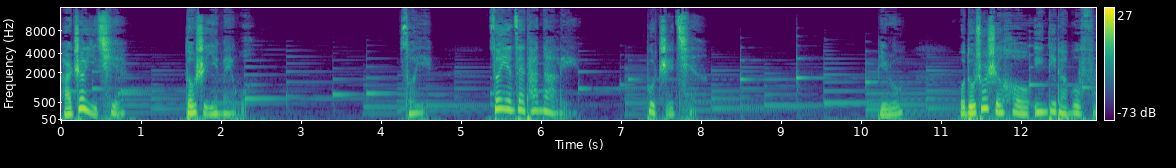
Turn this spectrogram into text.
而这一切，都是因为我。所以，尊严在他那里不值钱。比如，我读书时候因地段不符，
